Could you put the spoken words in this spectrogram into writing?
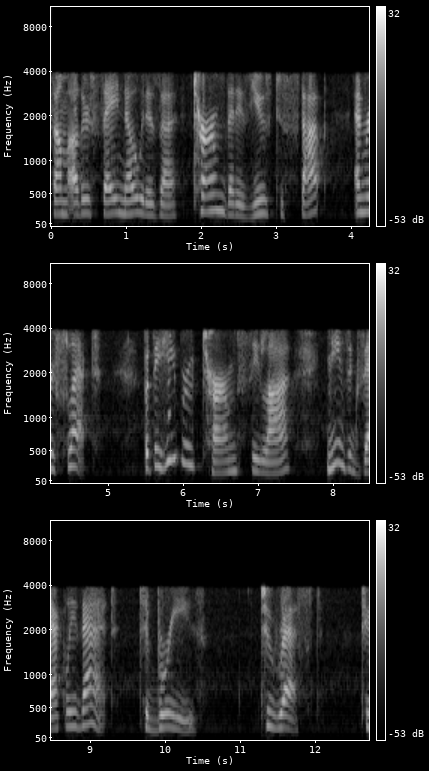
Some others say no, it is a term that is used to stop and reflect. But the Hebrew term Selah means exactly that to breathe, to rest, to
